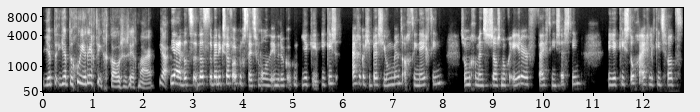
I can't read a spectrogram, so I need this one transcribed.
je, hebt, je hebt de goede richting gekozen, zeg maar. Ja, ja dat, dat, daar ben ik zelf ook nog steeds van onder de indruk. Ook, je, je kiest eigenlijk als je best jong bent, 18, 19. Sommige mensen zelfs nog eerder, 15, 16. En je kiest toch eigenlijk iets wat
